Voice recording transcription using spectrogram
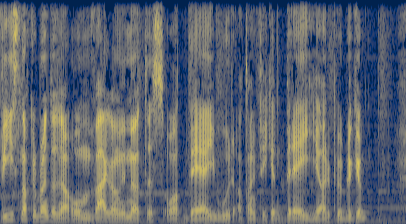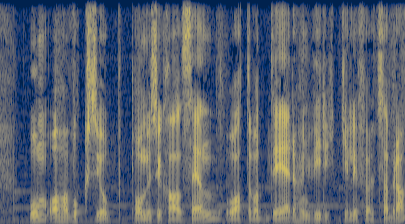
Vi snakker bl.a. om hver gang vi møtes, og at det gjorde at han fikk et bredere publikum. Om å ha vokst opp på musikalscenen, og at det var der han virkelig følte seg bra.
